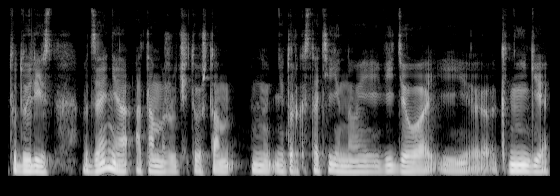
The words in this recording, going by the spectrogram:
туду-лист в Дзене, а там же, учитывая, что там ну, не только статьи, но и видео, и э, книги,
